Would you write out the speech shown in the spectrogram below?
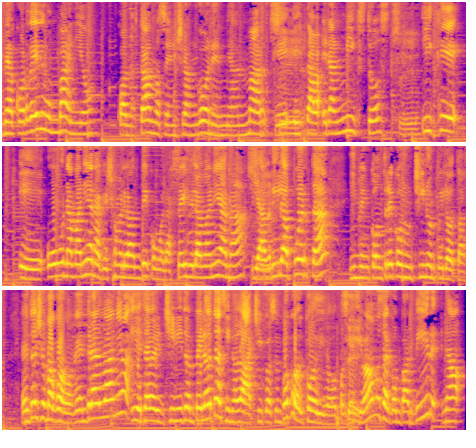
Me acordé de un baño cuando estábamos en Yangon, en Myanmar, que Sí. estaba, eran mixtos Sí. y que eh, hubo una mañana que yo me levanté como a las 6 de la mañana y abrí la puerta y me encontré con un chino en pelotas. Entonces yo me acuerdo que entré al baño y estaba el chinito en pelotas y no da, chicos, un poco de código, porque Sí. si vamos a compartir, no,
